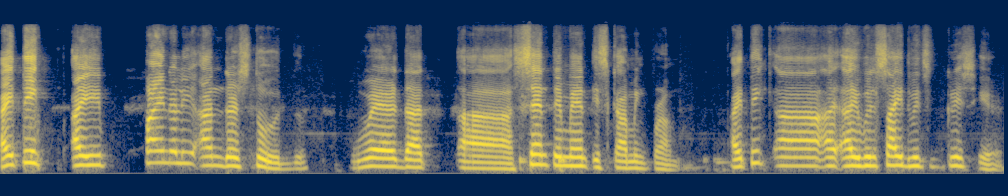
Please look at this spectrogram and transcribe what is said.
I think I finally understood where that uh, sentiment is coming from. I think uh, I, I will side with Chris here.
